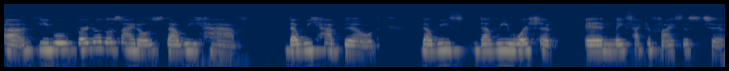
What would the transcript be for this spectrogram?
Uh, he will burn all those idols that we have, that we have built, that we that we worship and make sacrifices to.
